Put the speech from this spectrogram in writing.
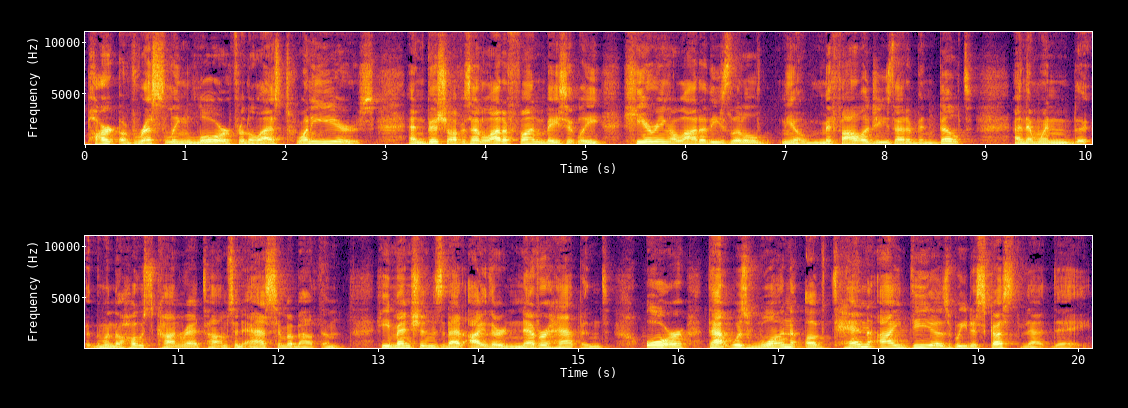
part of wrestling lore for the last 20 years. And Bischoff has had a lot of fun basically hearing a lot of these little, you know, mythologies that have been built. And then when the when the host Conrad Thompson asks him about them, he mentions that either never happened or that was one of 10 ideas we discussed that day.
